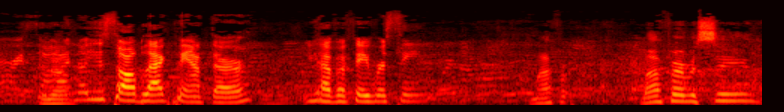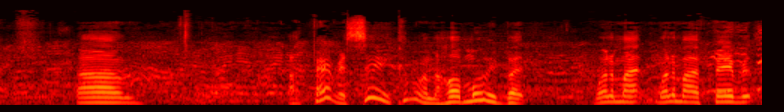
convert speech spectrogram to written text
All right. So you know? I know you saw Black Panther. You have a favorite scene? My my favorite scene. Um, my favorite scene. Come on, the whole movie. But one of my one of my favorites.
